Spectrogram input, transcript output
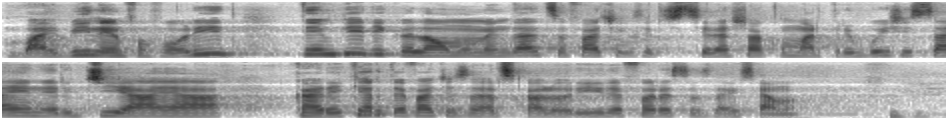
mai bine înfăfolit te împiedică la un moment dat să faci exercițiile așa cum ar trebui și să ai energia aia care chiar te face să arzi caloriile fără să-ți dai seama.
